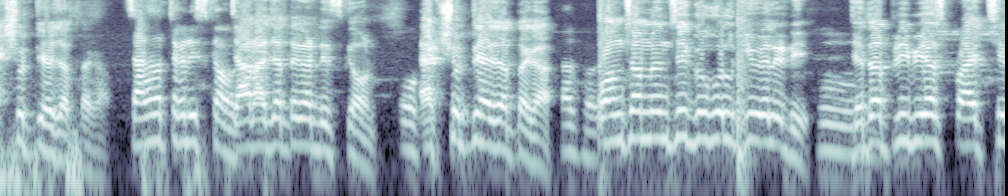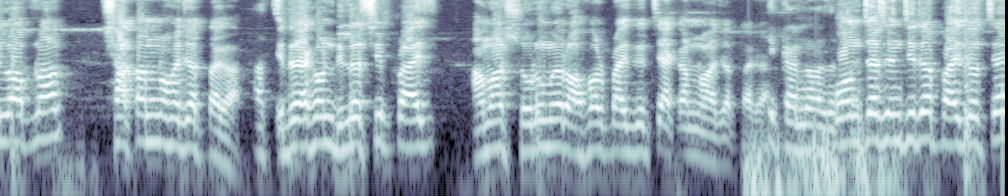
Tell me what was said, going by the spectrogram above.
একষট্টি হাজার টাকা। চার হাজার টাকা ডিসকাউন্ট চার হাজার টাকা ডিসকাউন্ট. একষট্টি হাজার টাকা। পঞ্চান্ন ইঞ্চি গুগল কিউ এলইডি হুম। যেটা প্রিভিয়াস প্রাইস ছিল আপনার সাতান্ন হাজার টাকা। আচ্ছা। এটা এখন ডিলারশিপ প্রাইস আমার শোরুমের অফার প্রাইস হচ্ছে একান্ন হাজার টাকা। পঞ্চাশ ইঞ্চিটার প্রাইস হচ্ছে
